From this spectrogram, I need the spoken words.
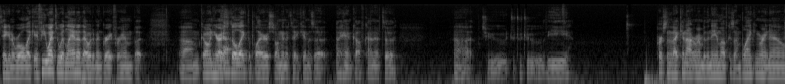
taken a role. Like if he went to Atlanta, that would have been great for him. But um, going here, yeah. I still like the player, so I'm going to take him as a, a handcuff kind of to, uh, to, to, to, to the person that I cannot remember the name of because I'm blanking right now.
